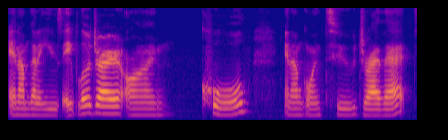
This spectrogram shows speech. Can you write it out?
and I'm going to use a blow dryer on cool and I'm going to dry that.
